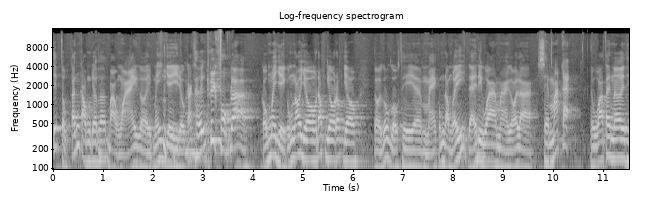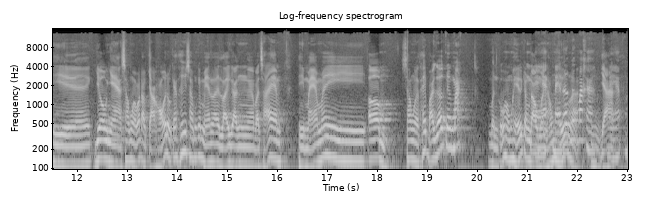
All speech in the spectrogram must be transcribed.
tiếp tục tấn công cho bà ngoại rồi mấy gì đồ các thứ. Thuyết phục đó. À, cũng mấy gì cũng nói vô đốc vô đốc vô. Rồi rốt cuộc thì ờ, mẹ cũng đồng ý để đi qua mà gọi là xem mắt á rồi qua tới nơi thì ờ, vô nhà xong rồi bắt đầu chào hỏi rồi các thứ xong cái mẹ lại, lại gần ờ, bà xã em. Thì mẹ mới ôm xong rồi thấy bà rớt nước mắt. Mình cũng không hiểu trong đầu Mẹ- mình không mẹ hiểu rớt là nước mắt hả? Ừ, dạ. Mẹ, ừ.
